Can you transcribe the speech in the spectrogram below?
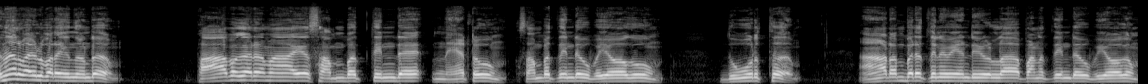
എന്നാൽ ബൈബിൾ പറയുന്നുണ്ട് പാപകരമായ സമ്പത്തിന്റെ നേട്ടവും സമ്പത്തിന്റെ ഉപയോഗവും ദൂർത്ത് ആഡംബരത്തിന് വേണ്ടിയുള്ള പണത്തിന്റെ ഉപയോഗം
